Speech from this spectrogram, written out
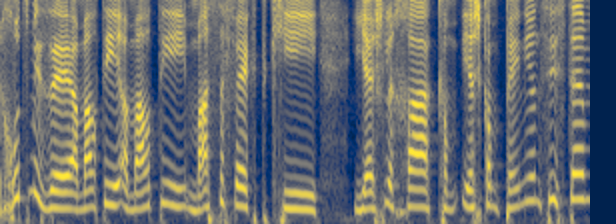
חוץ מזה, אמרתי, אמרתי Mass Effect כי יש לך, יש companion system,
